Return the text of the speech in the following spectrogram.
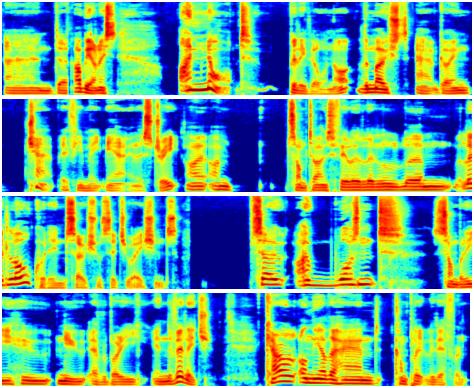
And uh, I'll be honest, I'm not, believe it or not, the most outgoing chap. If you meet me out in the street, I, I'm sometimes feel a little um, a little awkward in social situations. So I wasn't somebody who knew everybody in the village. Carol, on the other hand, completely different.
